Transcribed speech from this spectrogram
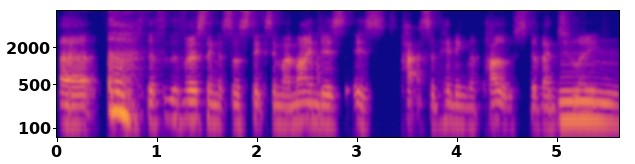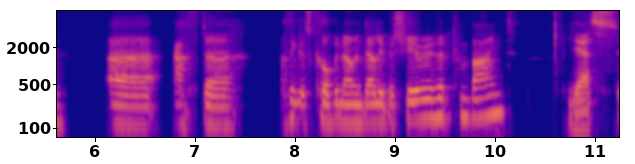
uh, the, the first thing that sort of sticks in my mind is is Paterson hitting the post eventually Mm, uh, after I think it's Corbeanu and Dele-Bashiru had combined. yes.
